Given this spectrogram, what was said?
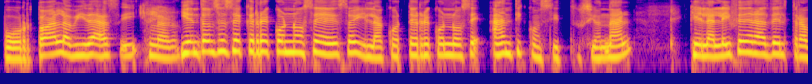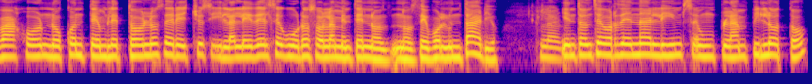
por toda la vida así. Claro. Y entonces sé que reconoce eso y la Corte reconoce anticonstitucional que la Ley Federal del Trabajo no contemple todos los derechos y la Ley del Seguro solamente nos, nos dé voluntario. Claro. Y entonces ordena al IMSS un plan piloto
